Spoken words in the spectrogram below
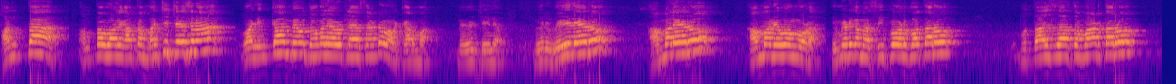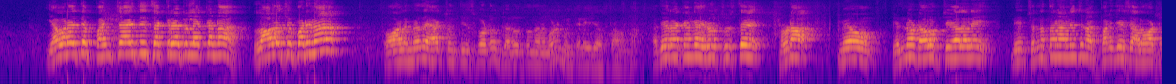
అంత అంత వాళ్ళకి అంత మంచి చేసినా వాళ్ళు ఇంకా మేము దొంగలు వేస్తామంటే వాళ్ళ కర్మ. మేమేం చేయలేం. మీరు వేయలేరు అమ్మలేరు అమ్మనివ్వం కూడా. ఇమ్మీడియట్గా మా సిపి వాళ్ళు పోతారు తహసీల్దార్తో మాడతారు ఎవరైతే పంచాయతీ సెక్రటరీలు ఎక్కడ లాలచి పడినా వాళ్ళ మీద యాక్షన్ తీసుకోవడం జరుగుతుందని కూడా మీకు తెలియజేస్తా ఉన్నాం. అదే రకంగా ఈరోజు చూస్తే కూడా మేము ఎన్నో డెవలప్ చేయాలని నేను చిన్నతనం నుంచి నాకు పనిచేసే అలవాటు.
